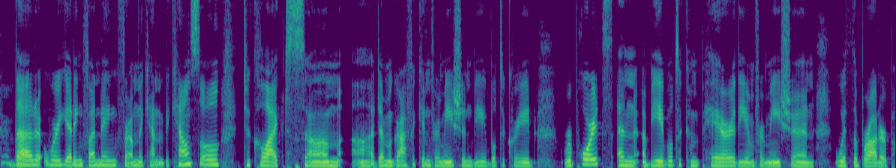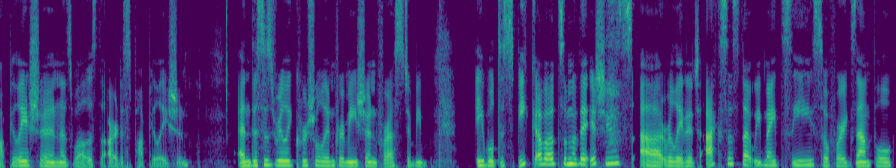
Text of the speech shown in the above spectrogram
mm. that were getting funding from the Canada Council to collect some uh, demographic information, be able to create reports, and uh, be able to compare the information with the broader population as well as the artist population. And this is really crucial information for us to be able to speak about some of the issues uh, related to access that we might see. So, for example,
